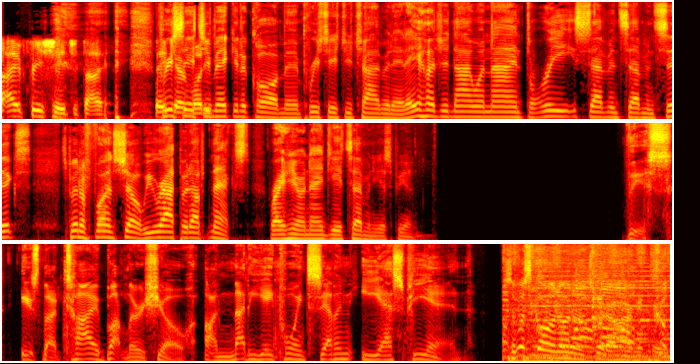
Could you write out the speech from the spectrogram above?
I appreciate you, Ty. Take care, Appreciate you making a call, man. Appreciate you chiming in. 800 919 3776. It's been a fun show. We wrap it up next, right here on 98.7 ESPN. This is the Ty Butler Show on 98.7 ESPN. So what's going on on Twitter, Harvey Cruz?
